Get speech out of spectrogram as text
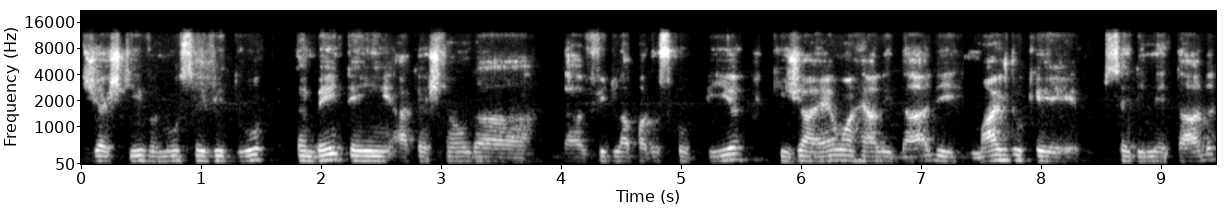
digestiva no servidor também tem a questão da, da videolaparoscopia, que já é uma realidade mais do que sedimentada,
